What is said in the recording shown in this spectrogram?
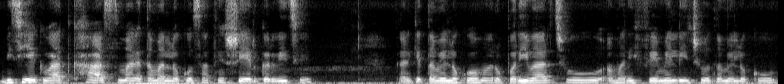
બીજી એક વાત ખાસ મારે તમારા લોકો સાથે શેર કરવી છે. કારણ કે તમે લોકો અમારો પરિવાર છો, અમારી ફેમિલી છો, તમે લોકો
